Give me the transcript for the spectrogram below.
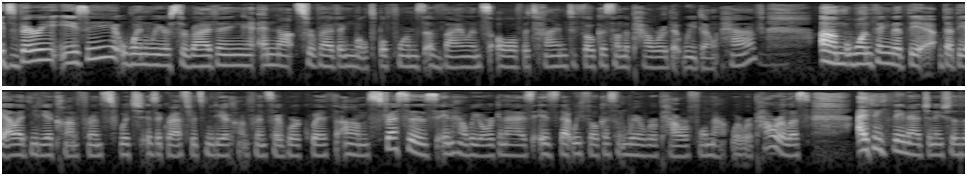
it's very easy when we are surviving and not surviving multiple forms of violence all of the time to focus on the power that we don't have. Um, one thing that the that the Allied Media Conference, which is a grassroots media conference I work with, um, stresses in how we organize is that we focus on where we're powerful, not where we're powerless. I think the imagination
